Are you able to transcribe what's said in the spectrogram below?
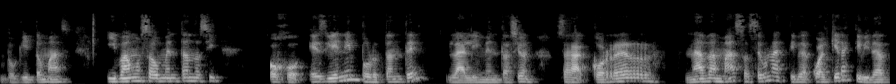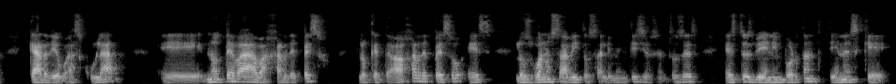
un poquito más y vamos aumentando así. Ojo, es bien importante la alimentación, o sea, correr nada más, hacer una actividad, cualquier actividad cardiovascular, eh, no te va a bajar de peso. Lo que te va a bajar de peso es los buenos hábitos alimenticios. Entonces, esto es bien importante. Tienes que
